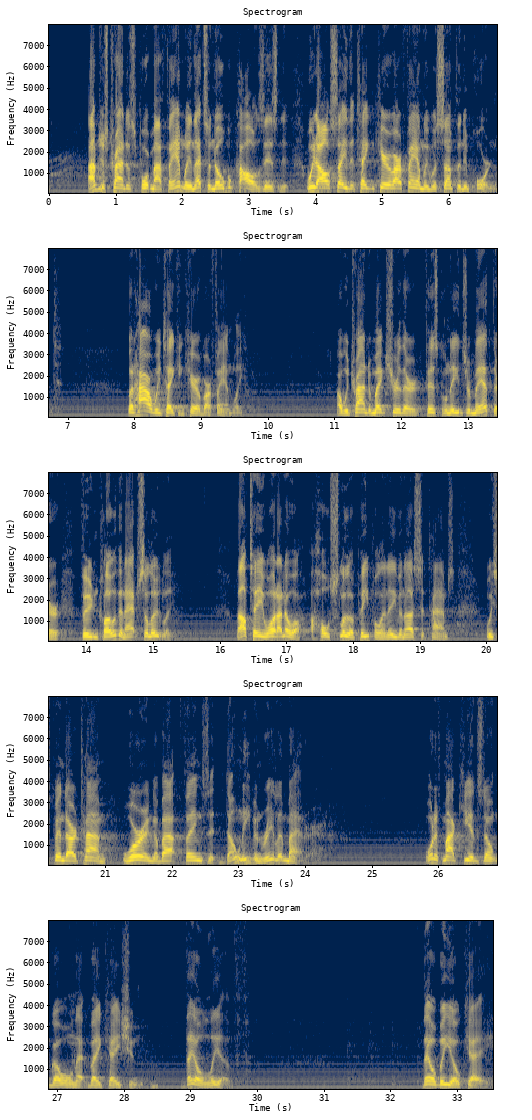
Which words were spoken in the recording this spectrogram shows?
I'm just trying to support my family, and that's a noble cause, isn't it? We'd all say that taking care of our family was something important. But how are we taking care of our family? Are we trying to make sure their physical needs are met, their food and clothing? Absolutely. But I'll tell you what, I know a, a whole slew of people, and even us at times, we spend our time worrying about things that don't even really matter. What if my kids don't go on that vacation? They'll live. They'll be okay.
